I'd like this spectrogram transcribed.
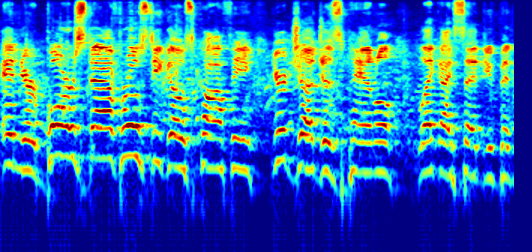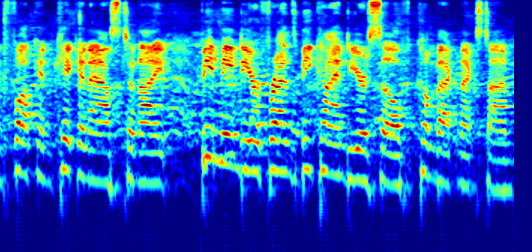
and your bar staff, Roasty Ghost Coffee, your judges panel. Like I said, you've been fucking kicking ass tonight. Be mean to your friends, be kind to yourself. Come back next time.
